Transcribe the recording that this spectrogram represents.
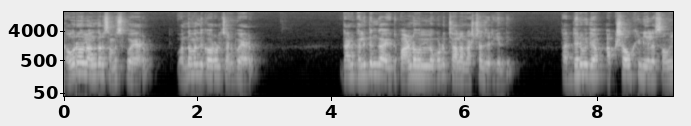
కౌరవులు అందరూ సమసిపోయారు. వంద మంది కౌరవులు చనిపోయారు. దాని ఫలితంగా ఇటు పాండవులలో కూడా చాలా నష్టం జరిగింది. పద్దెనిమిది అక్షౌహిణీల సౌ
